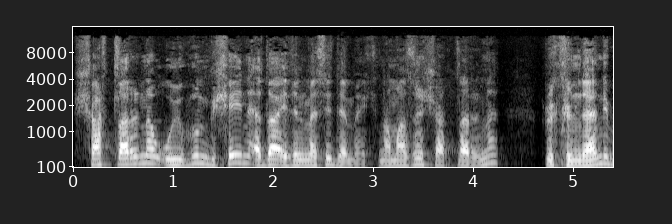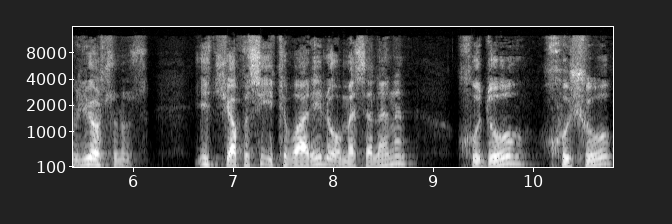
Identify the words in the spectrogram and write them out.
Şartlarına uygun bir şeyin eda edilmesi demek. Namazın şartlarını, rükünlerini biliyorsunuz. İç yapısı itibariyle o meselenin hudu, huşu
